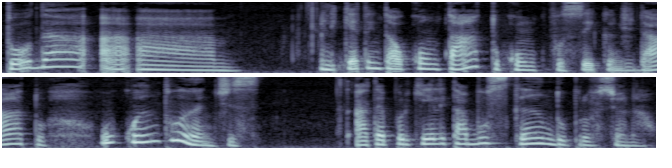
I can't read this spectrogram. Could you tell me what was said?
toda a, a ele quer tentar o contato com você, candidato, o quanto antes. Até porque ele está buscando o profissional.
